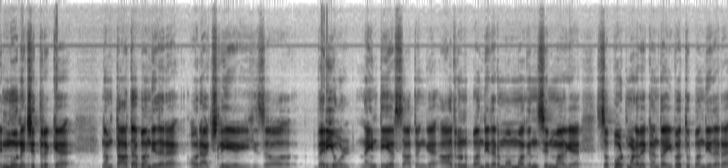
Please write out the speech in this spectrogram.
ಇನ್ನು ಮೂರನೇ ಚಿತ್ರಕ್ಕೆ ನಮ್ಮ ತಾತ ಬಂದಿದ್ದಾರೆ. ಅವ್ರು actually is very old ninety years ಆತಂಗೆ. ಆದ್ರೂ ಬಂದಿದ್ದಾರೆ, ಮೊಮ್ಮಗನ ಸಿನಿಮಾಗೆ ಸಪೋರ್ಟ್ ಮಾಡಬೇಕಂತ ಇವತ್ತು ಬಂದಿದ್ದಾರೆ.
